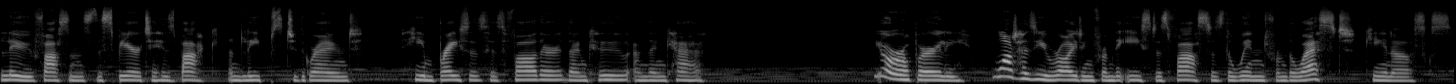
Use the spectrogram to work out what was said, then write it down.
Lugh fastens the spear to his back and leaps to the ground. He embraces his father, then Coo, and then Keh. You're up early. What has you riding from the east as fast as the wind from the west? Cian asks.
